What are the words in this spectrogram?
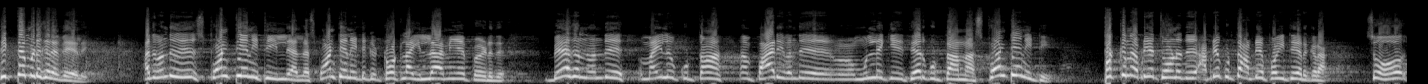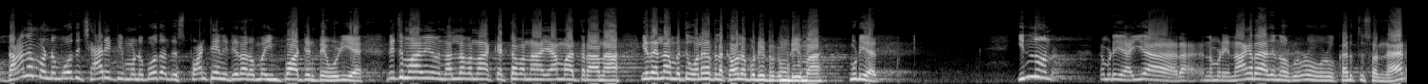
திட்டமிடுகிற வேலை. அது வந்து ஸ்பான்டேனிட்டி இல்லை அல்ல. ஸ்பான்டேனிட்டிக்கு டோட்டலாக இல்லாமையே போயிடுது. பேகன் வந்து மயிலு கொடுத்தான் பாரி வந்து முல்லைக்கு தேர் கொடுத்தான்னா ஸ்பான்டேனிட்டி டக்குன்னு அப்படியே தோணுது. அப்படியே கொடுத்தா அப்படியே போயிட்டே இருக்கிறான். ஸோ தானம் பண்ணும்போது சேரிட்டி பண்ணும்போது அந்த ஸ்பான்டேனிட்டி தான் ரொம்ப இம்பார்ட்டன்ட்டே ஒழிய நிஜமாவே நல்லவனா கெட்டவனா ஏமாத்துறானா இதெல்லாம் பற்றி உலகத்தில் கவலைப்பட்டு இருக்க முடியுமா? முடியாது. இன்னொன்று நம்முடைய ஐயா ரா- நம்முடைய நாகராஜன் அவர்களோட ஒரு கருத்து சொன்னார்.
